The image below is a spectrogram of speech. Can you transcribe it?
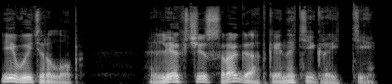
и вытер лоб. «Легче с рогаткой на тигра идти».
